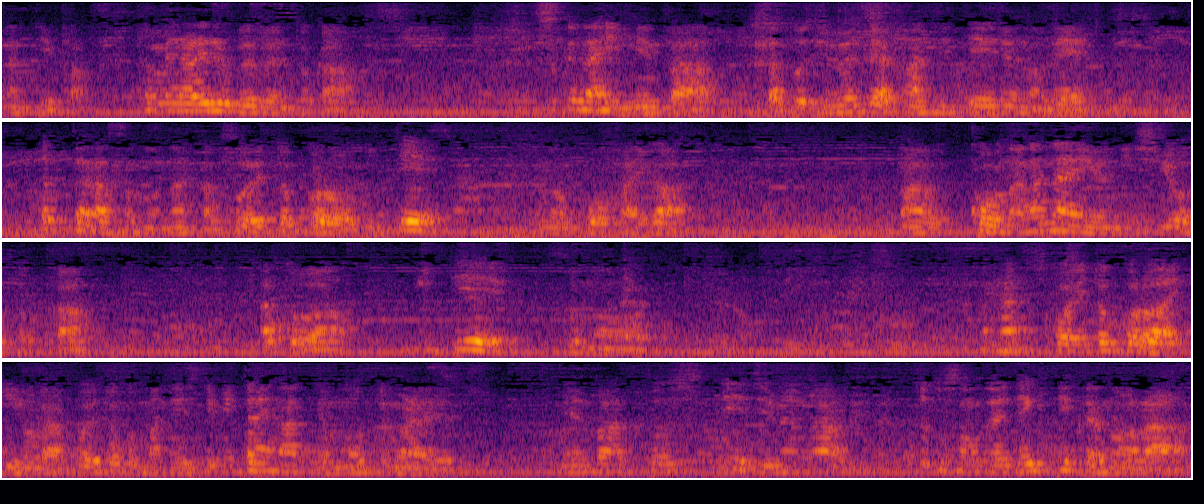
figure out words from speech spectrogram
なんていうか止められる部分とか少ないメンバーだと自分では感じているのでだったらそのなんかそういうところを見てその後輩が、まあ、こうならないようにしようとかあとは見てそのこういうところはいいからこういうところ真似してみたいなって思ってもらえるメンバーとして自分がちょっと存在できていたのなら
